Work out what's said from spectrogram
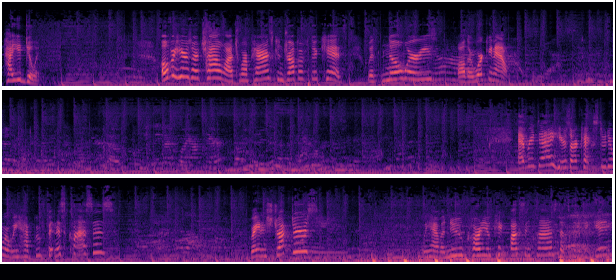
how you do it. Over here is our child watch where parents can drop off their kids with no worries while they're working out. Every day, here's our Keck studio where we have group fitness classes. Great instructors. We have a new cardio kickboxing class that's going to begin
